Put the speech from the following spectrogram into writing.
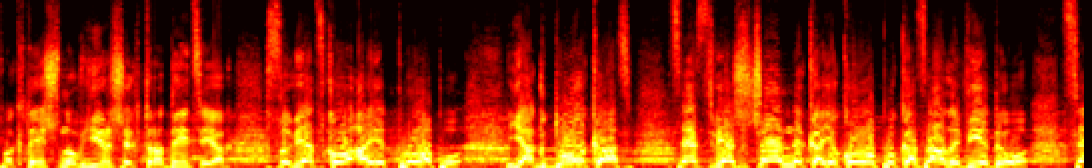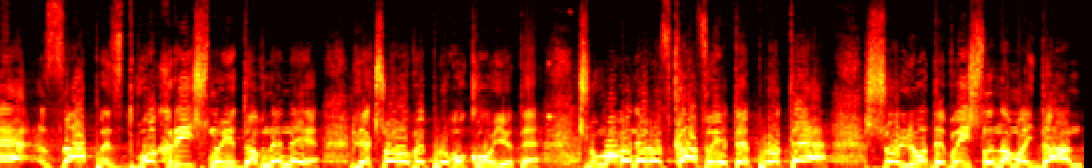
фактично в гірших традиціях совєтського аєтпропу. Як доказ, це священника, якого показали відео. Це запис двохрічної давнини. Для чого ви провокуєте? Чому ви не розказуєте про те, що люди вийшли на Майдан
